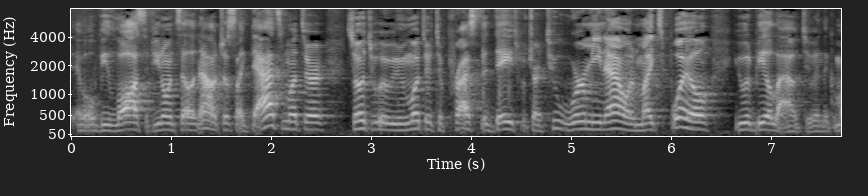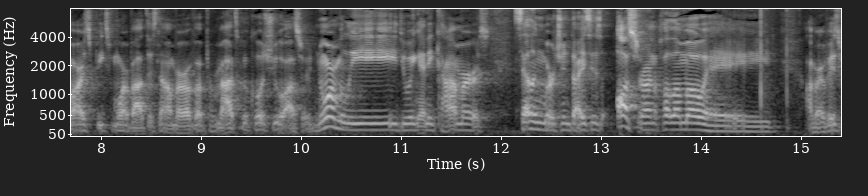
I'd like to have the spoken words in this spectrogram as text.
It will be lost if you don't sell it now. Just like that's mutter, so it would be mutter to press the dates, which are too wormy now and might spoil. You would be allowed to. And the Gemara speaks more about this now. Normally, doing any commerce, selling merchandise is asr on chalamohed. But if it's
